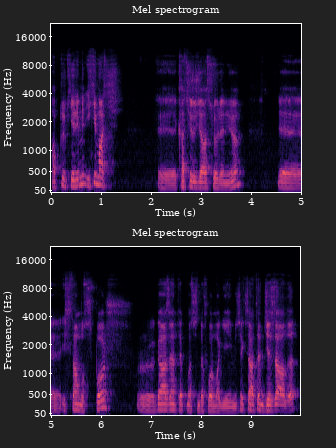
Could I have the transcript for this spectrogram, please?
Abdülkerim'in iki maç e, kaçıracağı söyleniyor. E, İstanbul Spor e, Gaziantep maçında forma giyemeyecek. Zaten cezalı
